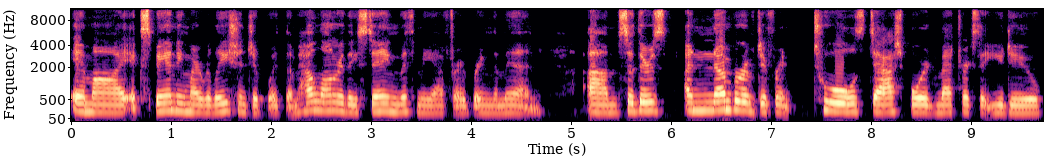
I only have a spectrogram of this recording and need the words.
am I expanding my relationship with them? How long are they staying with me after I bring them in? Um, so there's a number of different tools, dashboard metrics that you do,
